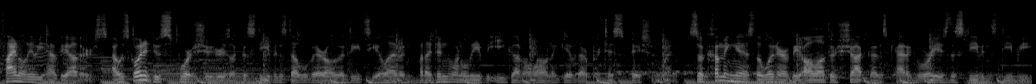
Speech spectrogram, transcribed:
Finally, we have the others. I was going to do sport shooters like the Stevens Double Barrel and the DT-11, but I didn't want to leave the E-gun alone and give it our participation win. So coming in as the winner of the all other shotguns category is the Stevens DB.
